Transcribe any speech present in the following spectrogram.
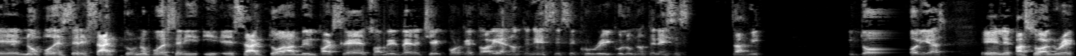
eh, no podés ser exacto, no podés ser exacto a Bill Parcells o a Bill Belichick porque todavía no tenés ese currículum, no tenés esas victorias. Eh, le pasó a Greg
